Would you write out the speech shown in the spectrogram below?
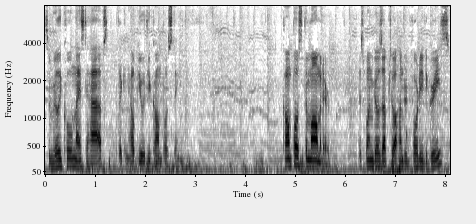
Some really cool nice to haves that can help you with your composting. Compost thermometer. This one goes up to 140 degrees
